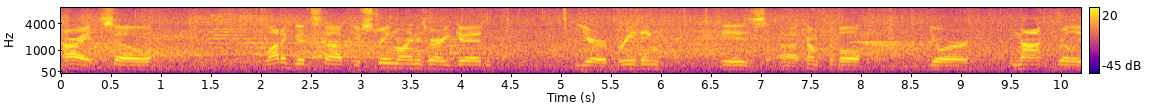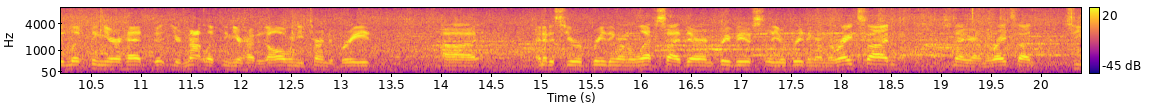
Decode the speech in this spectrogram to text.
All right, so a lot of good stuff. Your streamline is very good. Your breathing is uh, comfortable. You're not really lifting your head. You're not lifting your head at all when you turn to breathe. Uh, I noticed you were breathing on the left side there, and previously you were breathing on the right side. So now you're on the right side. So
